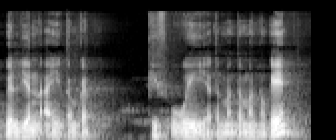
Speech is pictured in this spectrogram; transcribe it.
billion item giveaway ya teman-teman oke okay?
